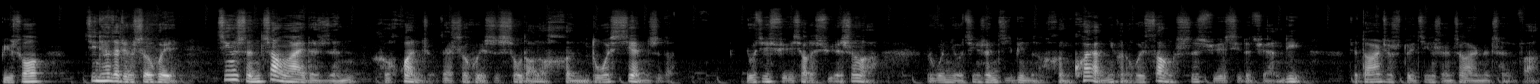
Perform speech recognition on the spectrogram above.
比如说，今天在这个社会，精神障碍的人和患者在社会是受到了很多限制的。尤其学校的学生啊，如果你有精神疾病的，很快啊，你可能会丧失学习的权利。这当然就是对精神障碍人的惩罚。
